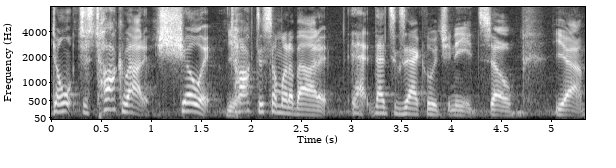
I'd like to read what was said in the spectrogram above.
Don't just talk about it. Show it. Yeah. Talk to someone about it. That, that's exactly what you need. So, yeah.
